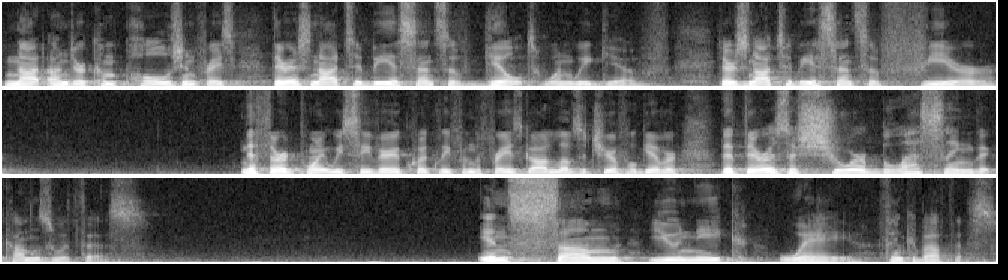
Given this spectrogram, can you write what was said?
not under compulsion phrase, there is not to be a sense of guilt when we give, there's not to be a sense of fear. And the third point we see very quickly from the phrase, God loves a cheerful giver, that there is a sure blessing that comes with this. In some unique way. Think about this.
